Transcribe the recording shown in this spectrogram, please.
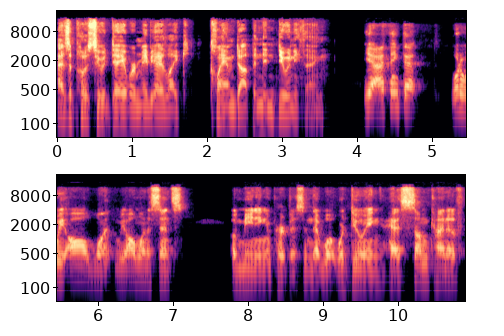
as opposed to a day where maybe I like clammed up and didn't do anything. Yeah, I think that what do we all want? We all want a sense of meaning and purpose, and that what we're doing has some kind of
